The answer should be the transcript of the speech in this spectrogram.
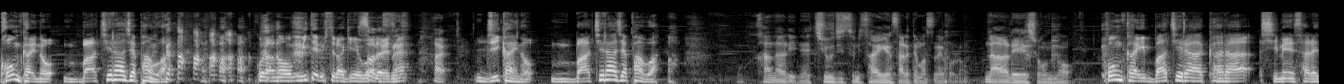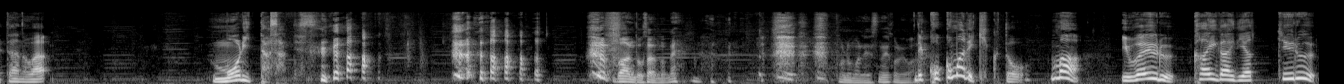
今回のバチェラージャパンは、これあの、見てる人だけ笑えるそうですね。はい。次回のバチェラージャパンは、かなりね、忠実に再現されてますね、このナレーションの。今回バチェラーから指名されたのは、森田さんです。バンドさんのね。ものまねですね、これは。で、ここまで聞くと、まあ、いわゆる海外でやってる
